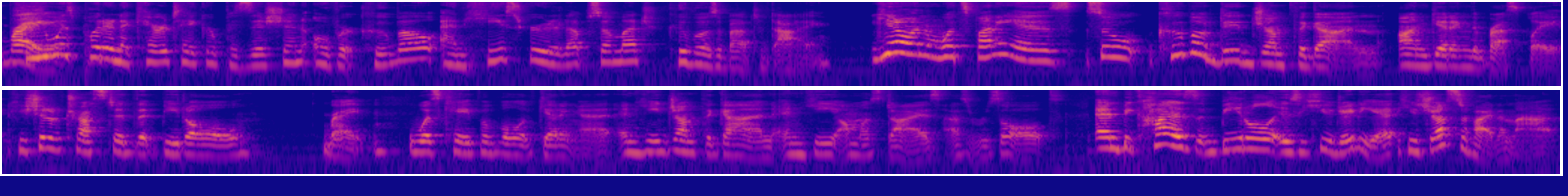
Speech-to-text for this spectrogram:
Right. He was put in a caretaker position over Kubo, and he screwed it up so much, Kubo's about to die. You know, and what's funny is so Kubo did jump the gun on getting the breastplate. He should have trusted that Beetle Right. was capable of getting it and he jumped the gun and he almost dies as a result. And because Beetle is a huge idiot, he's justified in that.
